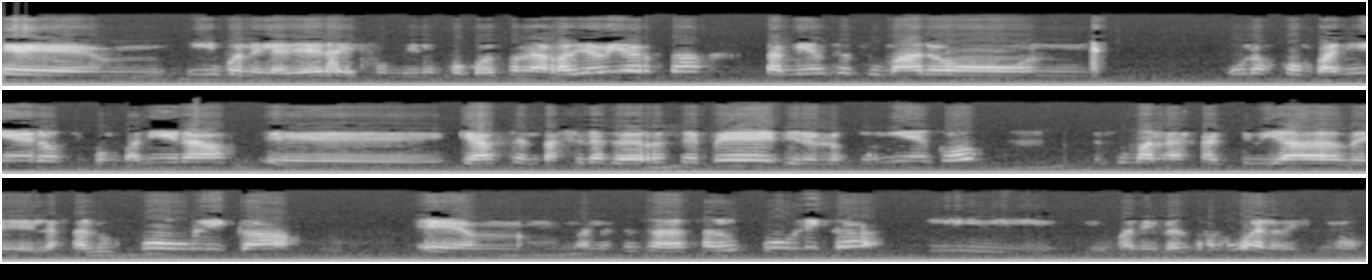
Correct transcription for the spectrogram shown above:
Eh, y bueno, y la idea era difundir un poco eso en la radio abierta. También se sumaron unos compañeros y compañeras eh, que hacen talleres de RCP y tienen los muñecos. Se suman a esta actividad de la salud pública, eh, la defensa de la salud pública. Y, y bueno, y pensamos, bueno, dijimos,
